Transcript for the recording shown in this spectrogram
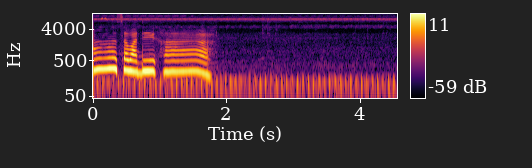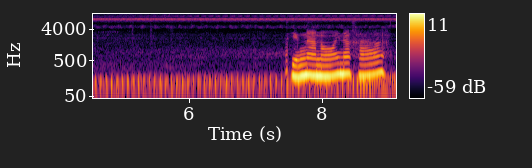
ะ สวัสดีค่ะเสียงนาน้อยนะคะ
